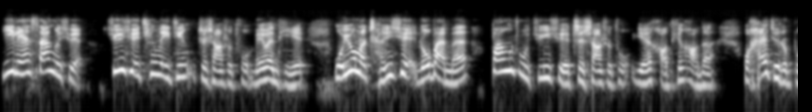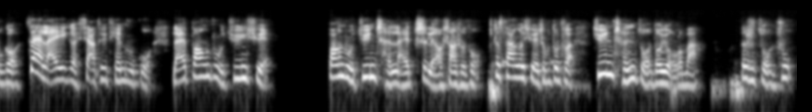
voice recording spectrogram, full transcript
一连三个穴，君血清胃经治伤食吐没问题，我用了陈穴揉板门帮助君血治伤食痛也好挺好的，我还觉得不够，再来一个下推天柱骨来帮助君血。帮助君臣来治疗伤食痛，这三个穴是不是都出来？君臣佐都有了吧？这是佐助，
